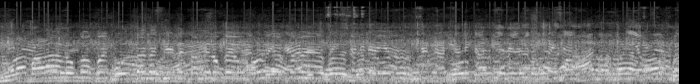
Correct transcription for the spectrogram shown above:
મોડા બાળા લોકો કોઈ બોલતા નથી એટલે તમે લોકો એવું થોડી આ તમે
